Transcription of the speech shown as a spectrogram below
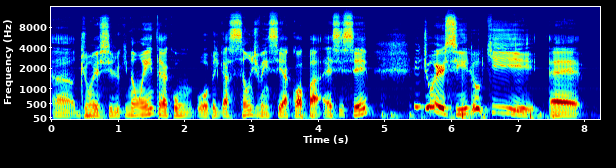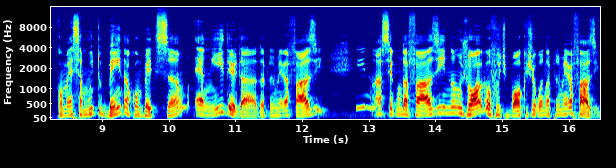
uh, de um Ercílio que não entra com obrigação de vencer a Copa SC e de um Ercílio que é, começa muito bem na competição, é líder da, da primeira fase e na segunda fase não joga o futebol que jogou na primeira fase.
